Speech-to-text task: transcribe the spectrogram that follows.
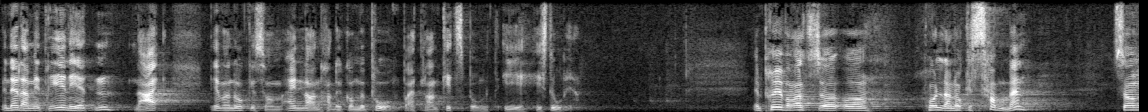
men det der med treenigheten Nei, det var noe som en eller annen hadde kommet på på et eller annet tidspunkt i historien. En prøver altså å holde noe sammen som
